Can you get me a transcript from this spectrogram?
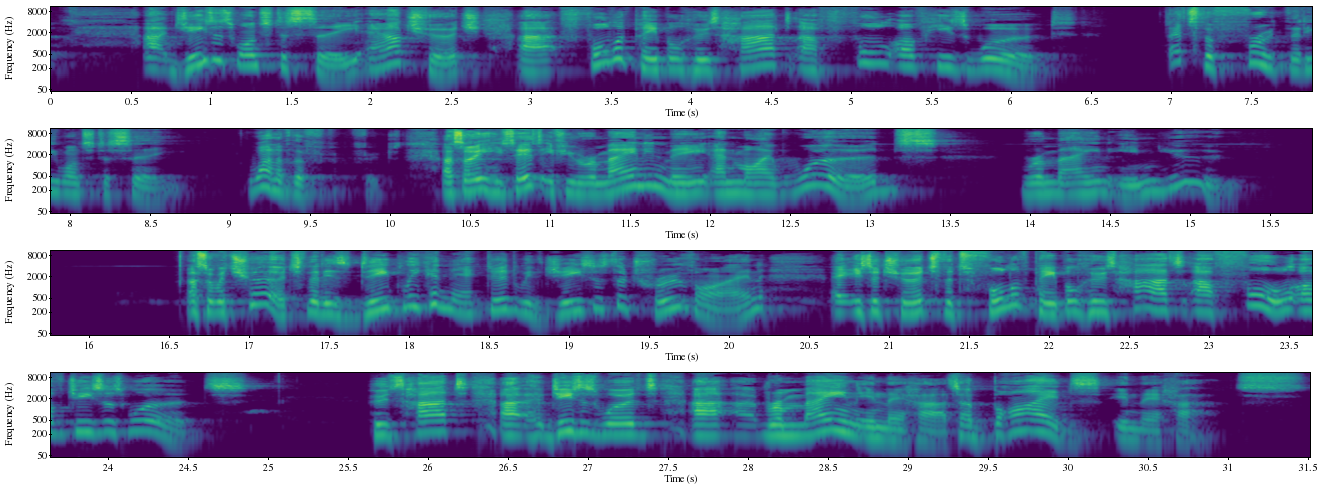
Uh, Jesus wants to see our church uh, full of people whose hearts are full of his word. That's the fruit that he wants to see. One of the fruits. Uh, so he says, If you remain in me and my words remain in you. Uh, so, a church that is deeply connected with Jesus, the true vine, uh, is a church that's full of people whose hearts are full of Jesus' words. Whose heart, uh, Jesus' words uh, uh, remain in their hearts, abides in their hearts.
